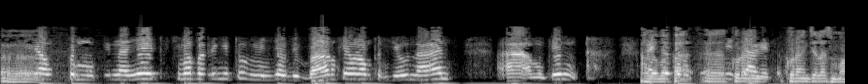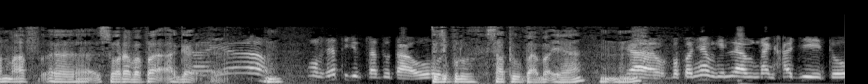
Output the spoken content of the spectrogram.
Uh, yang kemungkinannya itu cuma paling itu minjam di bank ya orang pensiunan. Uh, mungkin Halo Bapak, uh, kurang gitu. kurang jelas mohon maaf uh, suara Bapak agak Saya hmm. Umur saya 71 tahun. 71 Bapak ya. Hmm. Ya, pokoknya begini naik haji itu,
